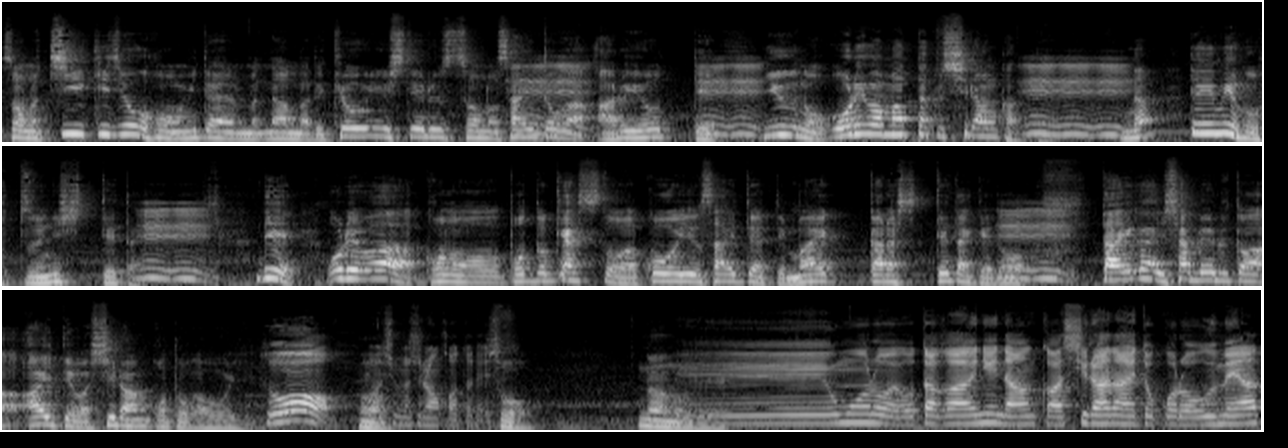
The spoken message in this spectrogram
その地域情報みたいなのまで共有してるそのサイトがあるよっていうのを俺は全く知らんかったよ、うんうんうん。な。で由美穂普通に知ってたよ、うんうん。で俺はこのポッドキャストはこういうサイトやって前から知ってたけど、うんうん。大概喋ると相手は知らんことが多い。そう、うん。私も知らんかったです。そうなので、へえおもろい。お互いになんか知らないところを埋め合っ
